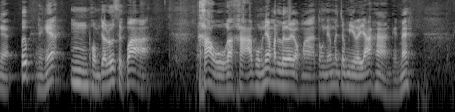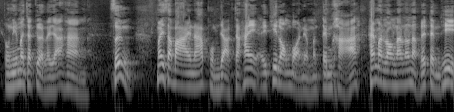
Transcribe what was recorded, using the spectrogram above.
เนี่ยปุ๊บอย่างเงี้ยอืมผมจะรู้สึกว่า เข่ากับขาผมเนี่ยมันเลยออกมา ตรงนี้มันจะมีระยะห่างเห็นไหมตรงนี้มันจะเกิดระยะห่าง ซึ่งไม่สบายนะครับ ผมอยากจะให้ไอ้ที่รองเบาะเนี่ยมันเต็มขา ให้มันรองรับน้ำหนักได้เต็มที่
